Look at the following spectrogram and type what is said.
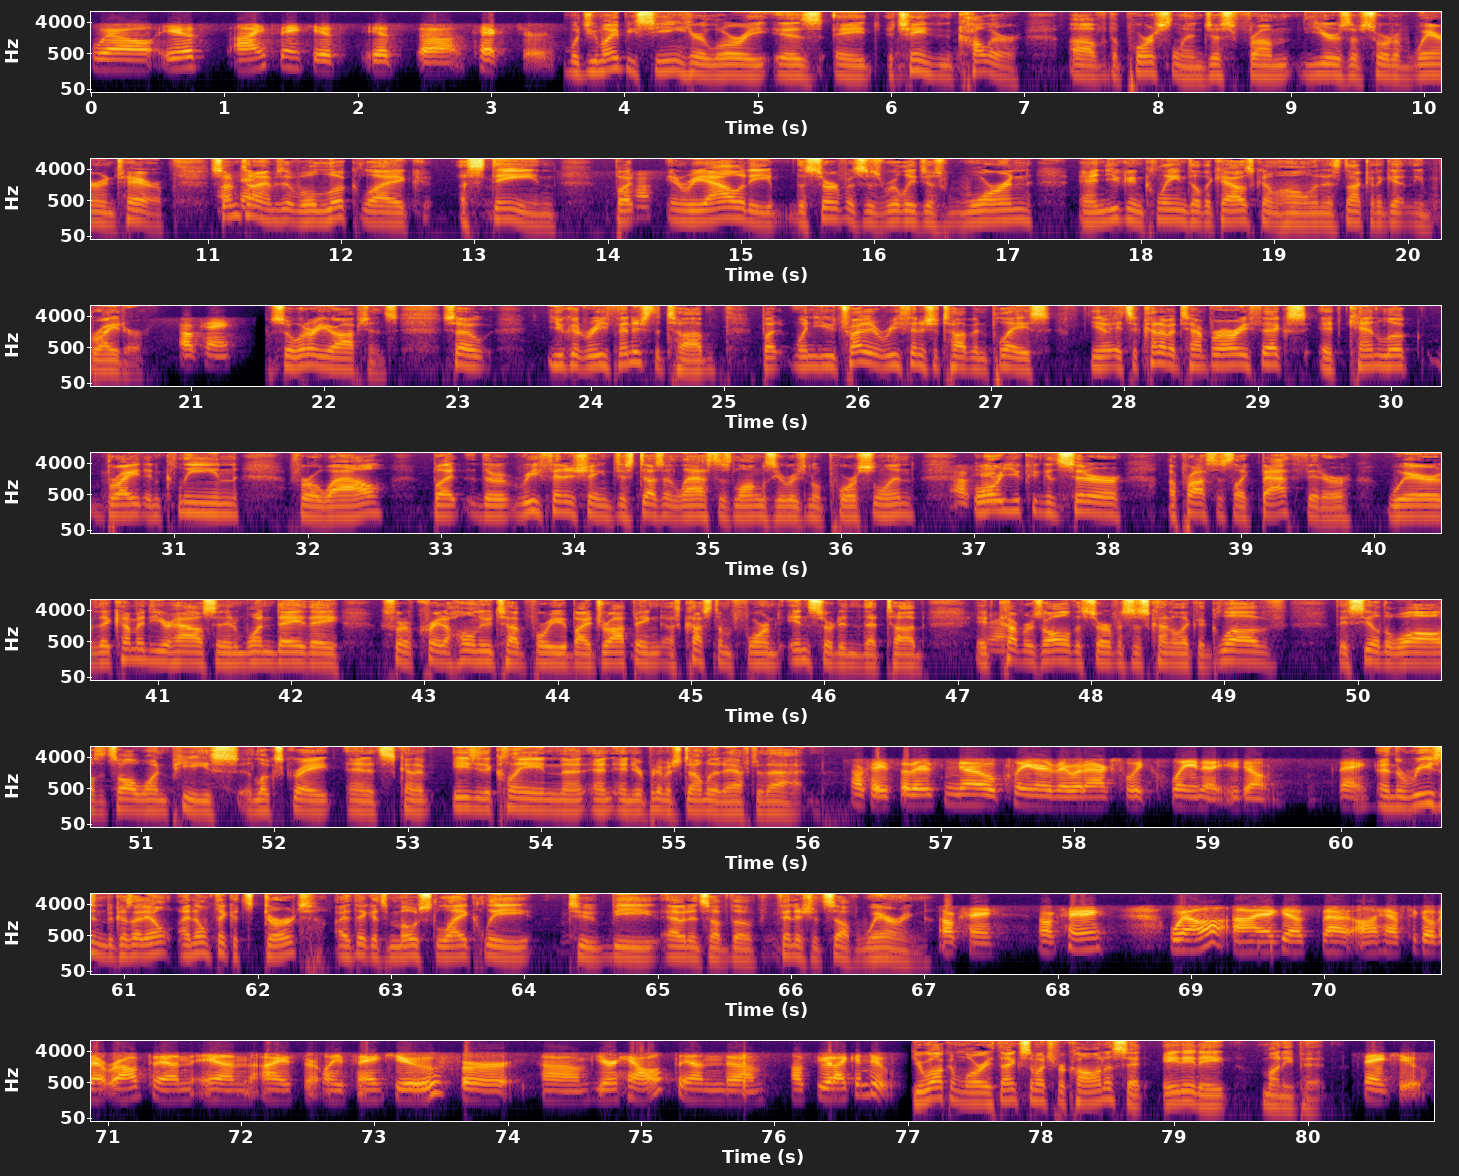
Well, it's. I think it's it's uh, textured. What you might be seeing here, Lori, is a, a change in color of the porcelain just from years of sort of wear and tear. Sometimes it will look like a stain, but in reality, the surface is really just worn, and you can clean till the cows come home, and it's not going to get any brighter. Okay. So, what are your options? So, you could refinish the tub, but when you try to refinish a tub in place, you know it's a kind of a temporary fix. It can look bright and clean for a while, but the refinishing just doesn't last as long as the original porcelain. Okay. Or you can consider a process like bath fitter, where they come into your house and in one day they sort of create a whole new tub for you by dropping a custom formed insert into that tub. It covers all the surfaces, kind of like a glove. They seal the walls. It's all one piece. It looks great, and it's kind of easy to clean, uh, and, and you're pretty much done with it after that. Okay. So there's no cleaner that would actually clean it. You don't think? And the reason, because I don't, I don't think it's dirt. I think it's most likely to be evidence of the finish itself wearing. Okay. Okay. Well, I guess that I'll have to go that route then, and I certainly thank you for um, your help, and um, I'll see what I can do. You're welcome, Lori. Thanks so much for calling us at 888 Money Pit. Thank you.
